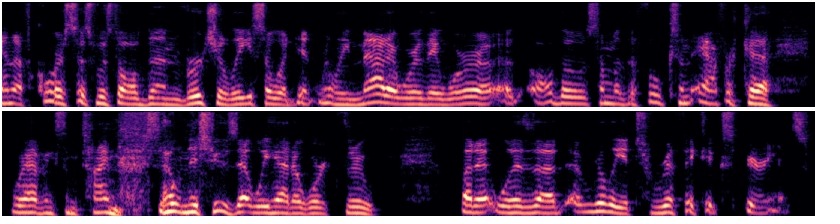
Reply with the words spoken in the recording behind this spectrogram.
And of course, this was all done virtually, so it didn't really matter where they were, uh, although some of the folks in Africa were having some time zone issues that we had to work through. But it was a, a really a terrific experience.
